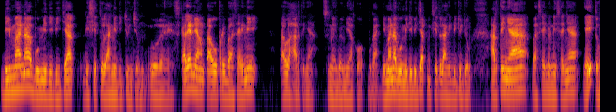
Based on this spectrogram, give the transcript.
Di mana bumi dibijak, di situ langit dijunjung. Wes, kalian yang tahu peribahasa ini tahulah artinya Sumeba Miyako, bukan? Di mana bumi dibijak, di situ langit dijunjung. Artinya bahasa Indonesianya yaitu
